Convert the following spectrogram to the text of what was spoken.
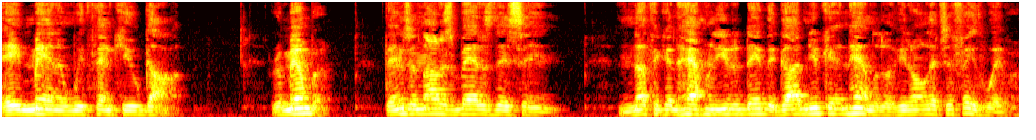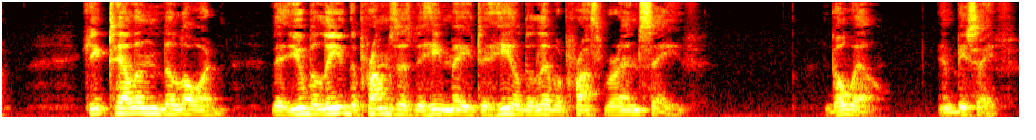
Amen. And we thank you, God. Remember, things are not as bad as they seem. Nothing can happen to you today that God and you can't handle if you don't let your faith waver. Keep telling the Lord that you believe the promises that He made to heal, deliver, prosper, and save. Go well and be safe.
